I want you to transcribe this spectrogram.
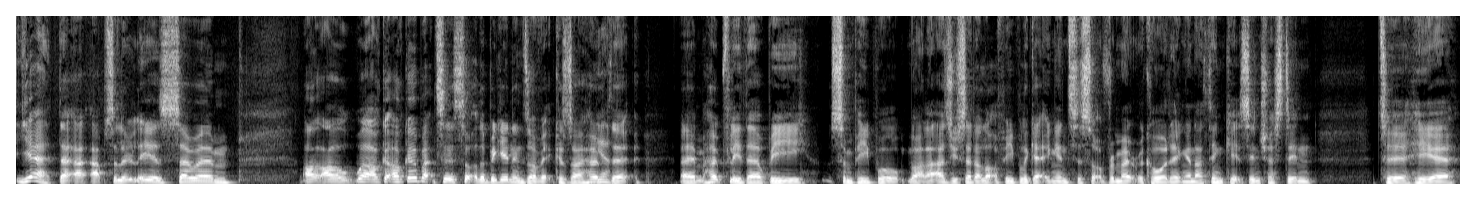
Yeah, that absolutely is. So, um, I'll, I'll well, I'll go, I'll go back to sort of the beginnings of it because I hope Yeah. that um, hopefully there'll be some people. Well, as you said, a lot of people are getting into sort of remote recording, and I think it's interesting to hear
